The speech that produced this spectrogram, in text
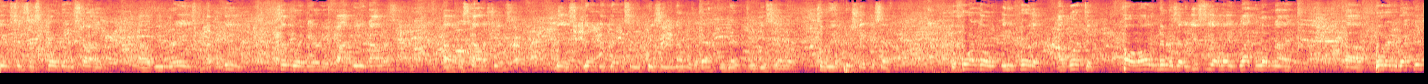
years since this program started, uh, we've raised, I believe, somewhere in the area of $5 million uh, for scholarships. Made a significant difference in increasing the numbers of African Americans at UCLA. So we appreciate this effort. Before I go any further, I want to call all the members of the UCLA Black Alumni uh, Board of Directors.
